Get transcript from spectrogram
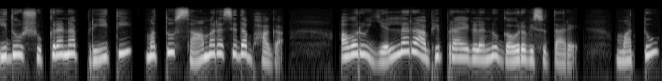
ಇದು ಶುಕ್ರನ ಪ್ರೀತಿ ಮತ್ತು ಸಾಮರಸ್ಯದ ಭಾಗ. ಅವರು ಎಲ್ಲರ ಅಭಿಪ್ರಾಯಗಳನ್ನು ಗೌರವಿಸುತ್ತಾರೆ ಮತ್ತು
